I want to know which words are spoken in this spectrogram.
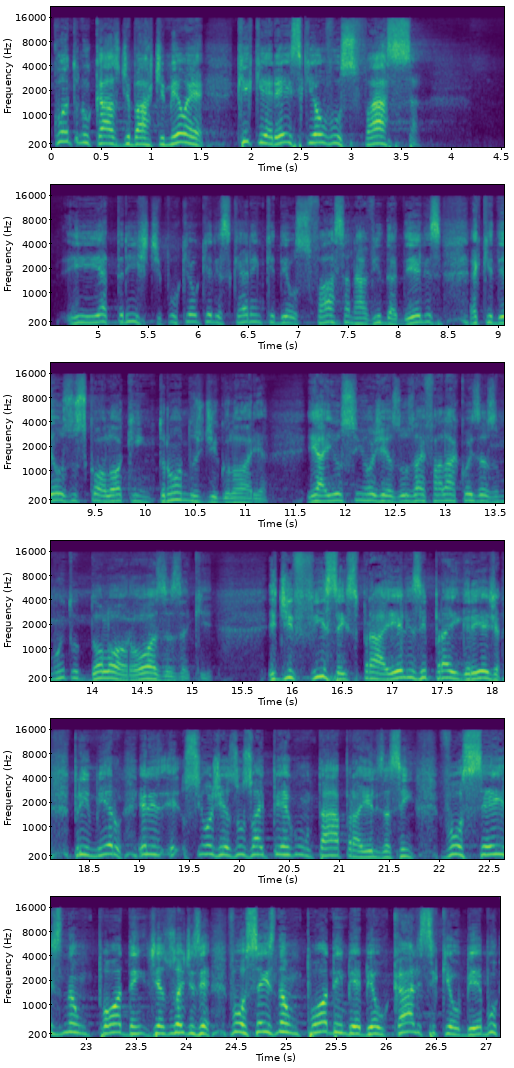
quanto no caso de Bartimeu: é, que quereis que eu vos faça? E é triste, porque o que eles querem que Deus faça na vida deles é que Deus os coloque em tronos de glória. E aí o Senhor Jesus vai falar coisas muito dolorosas aqui e difíceis para eles e para a igreja. Primeiro, o Senhor Jesus vai perguntar para eles assim: vocês não podem, Jesus vai dizer, vocês não podem beber o cálice que eu bebo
